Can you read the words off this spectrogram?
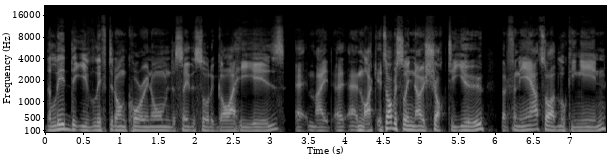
the lid that you've lifted on Corey Norman to see the sort of guy he is, uh, mate, uh, and like it's obviously no shock to you, but from the outside looking in,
